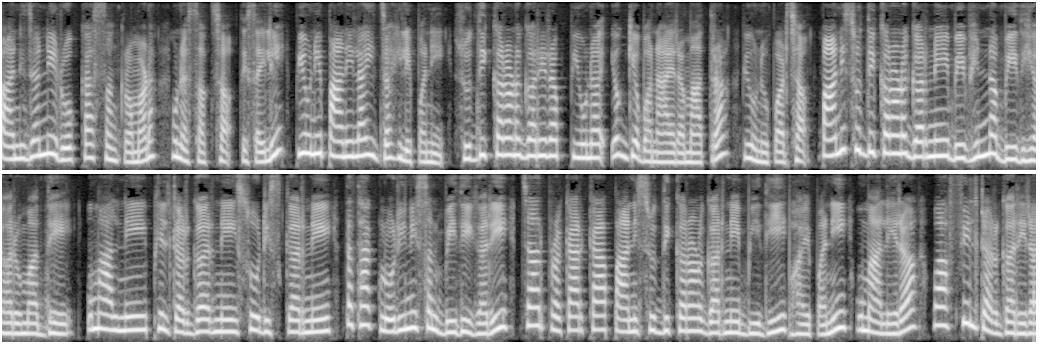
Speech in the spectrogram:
पानीजन्य रोगका संक्रमण हुन सक्छ। त्यसैले पिउने पानीलाई जहिले पनि शुद्धिकरण गरेर पिउन योग्य बनाएर मात्र पिउनुपर्छ। पानी शुद्धिकरण गर्ने विभिन्न विधिहरू मध्ये उमाल्ने फिल्टर गर्ने सोडिस गर्ने तथा क्लोरिनेसन विधि गरी चार प्रकारका पानी शुद्धिकरण गर्ने विधि भए पनि उमालेर वा फिल्टर गरेर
